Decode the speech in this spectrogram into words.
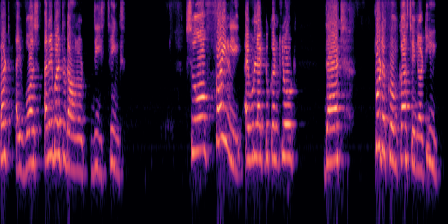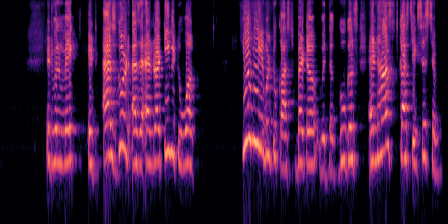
but I was unable to download these things. So finally, I would like to conclude that put a Chromecast in your TV. It will make it as good as an Android TV to work. You'll be able to cast better with the Google's enhanced casting system.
